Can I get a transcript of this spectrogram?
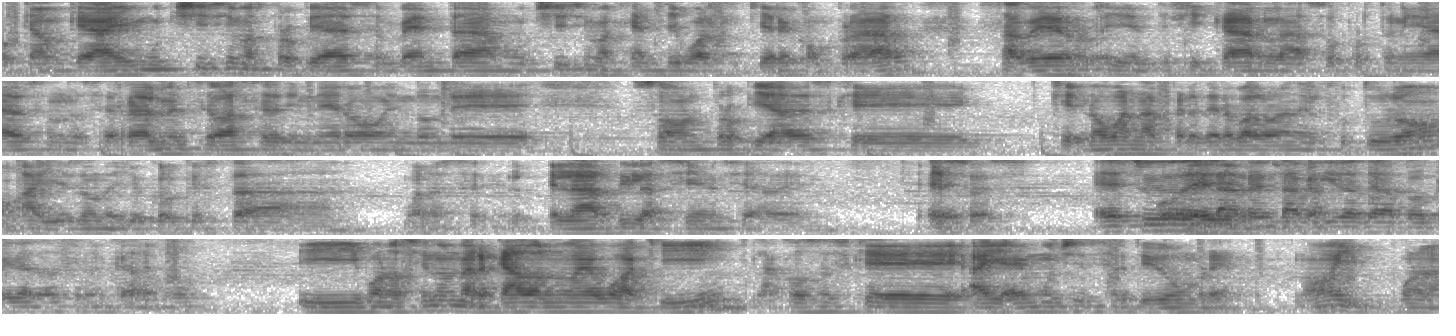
porque aunque hay muchísimas propiedades en venta, muchísima gente igual que quiere comprar, saber identificar las oportunidades donde se, realmente se va a hacer dinero, en donde son propiedades que, que no van a perder valor en el futuro, ahí es donde yo creo que está, bueno, el, arte y la ciencia de eso es. El estudio de la rentabilidad de la propiedad al final. Y bueno, siendo un mercado nuevo aquí, la cosa es que hay, hay mucha incertidumbre. ¿no? Y bueno,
